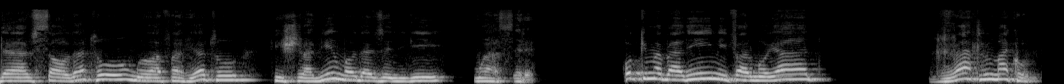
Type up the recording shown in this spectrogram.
در سعادت و موفقیت و پیشروی ما در زندگی موثره. حکم بعدی میفرماید قتل مکن.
